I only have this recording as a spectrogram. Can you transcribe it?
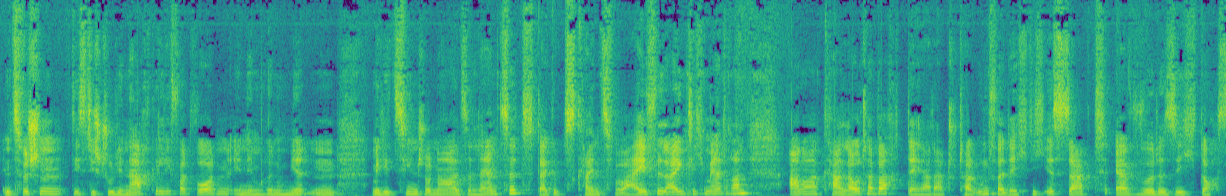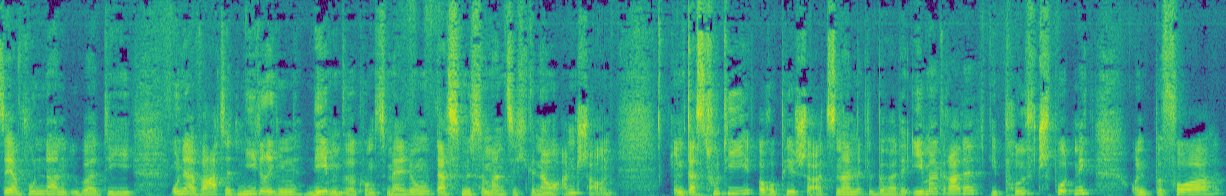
Inzwischen ist die Studie nachgeliefert worden in dem renommierten Medizinjournal The Lancet. Da gibt es keinen Zweifel eigentlich mehr dran. Aber Karl Lauterbach, der ja da total unverdächtig ist, sagt, er würde sich doch sehr wundern über die unerwartet niedrigen Nebenwirkungsmeldungen. Das müsse man sich genau anschauen. Und das tut die Europäische Arzneimittelbehörde EMA gerade. Die prüft Sputnik. Und bevor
